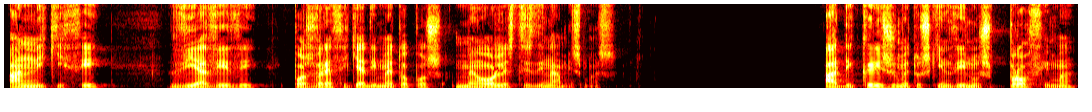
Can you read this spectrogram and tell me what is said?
Αν νικηθεί, διαδίδει πως βρέθηκε αντιμέτωπος με όλες τις δυνάμεις μας. Αντικρίζουμε τους κινδύνους πρόθυμα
